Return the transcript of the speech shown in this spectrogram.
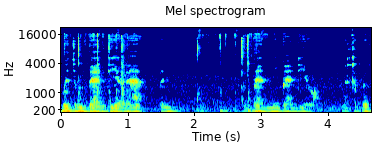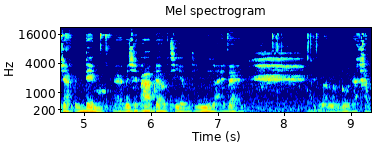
ไม่จะมีแบรนด์เดียวนะฮะ เป็นแบรนด์มีแบรนด์เดียวนะครับเนื่องจากเป็นเดมไม่ใช่ภาพดาวเทียมที่มีหลายแบรนด์เราลองดูนะครับ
